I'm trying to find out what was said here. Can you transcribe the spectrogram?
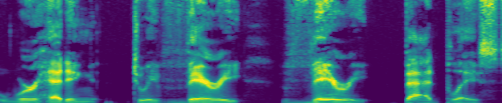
We're heading to a very, very bad place.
